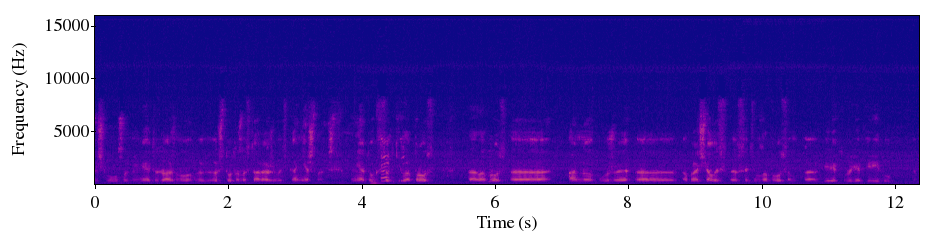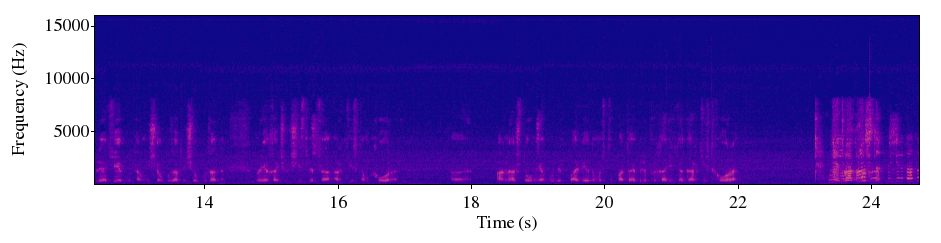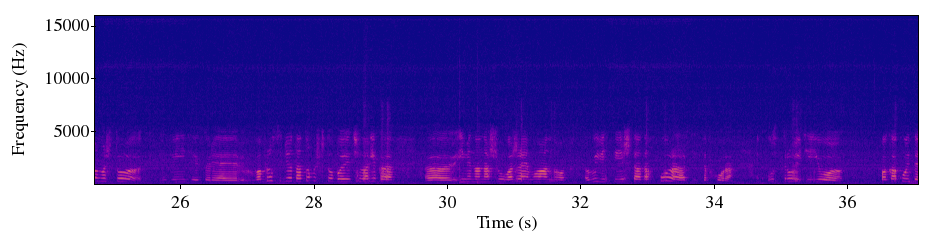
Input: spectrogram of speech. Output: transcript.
почему меня это должно э, что-то настораживать? Конечно. У меня только все-таки вопрос. Э, вопрос. Э, Анна уже обращалась с этим вопросом к директору. Я перейду в библиотеку, там еще куда-то, еще куда-то. Но я хочу числиться артистом хора. Она что у меня будет по ведомости по табелю проходить как артист хора? Нет, вопрос... вопрос идет о том, что, извините, Виктория, вопрос идет о том, чтобы человека именно нашу уважаемую Анну вывести из штата хора, артистов хора, устроить ее по какой-то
